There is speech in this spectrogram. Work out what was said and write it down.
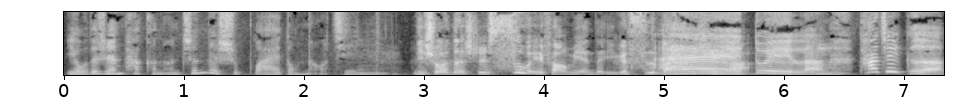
有的人他可能真的是不爱动脑筋。你说的是思维方面的一个死板，是哎？，对了，嗯他这个。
